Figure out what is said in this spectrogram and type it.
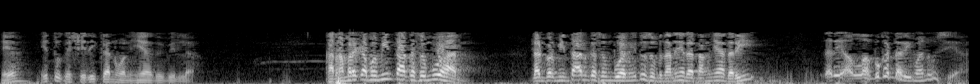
Ya, itu kesyirikan waliyadzubillah. Karena mereka meminta kesembuhan. Dan permintaan kesembuhan itu sebenarnya datangnya dari dari Allah, bukan dari manusia.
